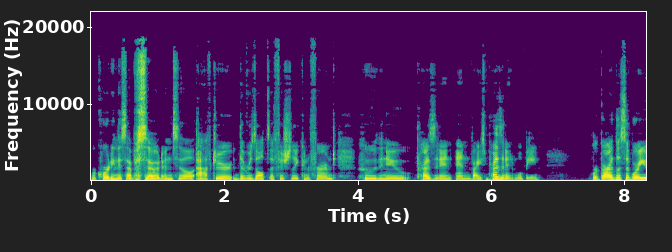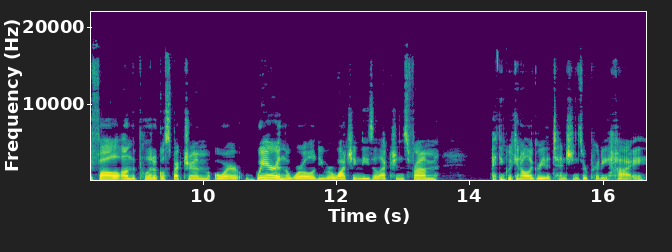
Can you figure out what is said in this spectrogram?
recording this episode until after the results officially confirmed who the new president and vice president will be. Regardless of where you fall on the political spectrum or where in the world you were watching these elections from, I think we can all agree that tensions were pretty high.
